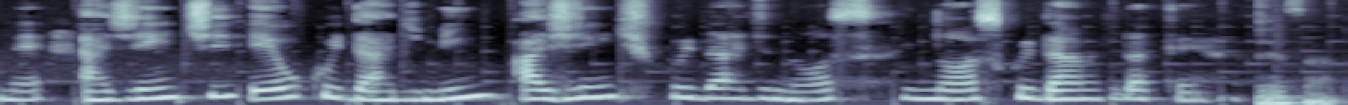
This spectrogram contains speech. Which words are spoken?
né? A gente, eu cuidar de mim, a gente cuidar de nós e nós cuidarmos da terra. Exato.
